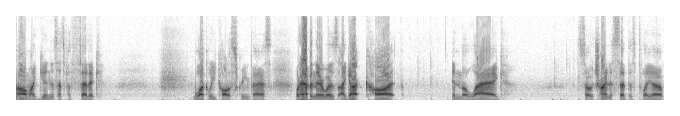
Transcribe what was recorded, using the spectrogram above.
Oh my goodness, that's pathetic. Luckily, he caught a screen pass. What happened there was I got caught in the lag. So trying to set this play up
